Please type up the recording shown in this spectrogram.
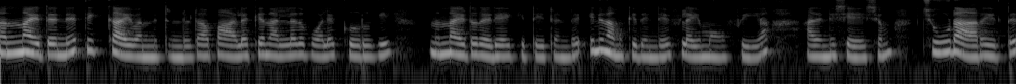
നന്നായിട്ട് തന്നെ തിക്കായി വന്നിട്ടുണ്ട് കേട്ടോ ആ പാലൊക്കെ നല്ലതുപോലെ കുറുകി നന്നായിട്ട് റെഡിയായി കിട്ടിയിട്ടുണ്ട്. ഇനി നമുക്കിതിന്റെ ഫ്ലെയിം ഓഫ് ചെയ്യുക അതിന് ശേഷം ചൂടാറിയിട്ട്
